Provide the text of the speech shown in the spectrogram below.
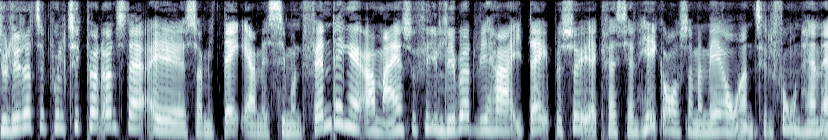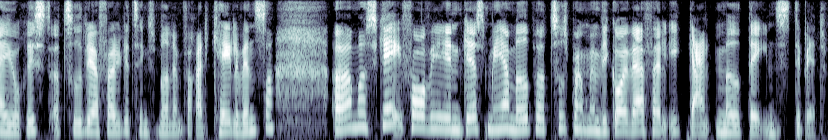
Du lytter til Politik på en onsdag, øh, som i dag er med Simon Fendinge og mig, Sofie Lippert. Vi har i dag besøg af Christian Hegård, som er med over en telefon. Han er jurist og tidligere folketingsmedlem for Radikale Venstre. Og måske får vi en gæst mere med på et tidspunkt, men vi går i hvert fald i gang med dagens debat.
